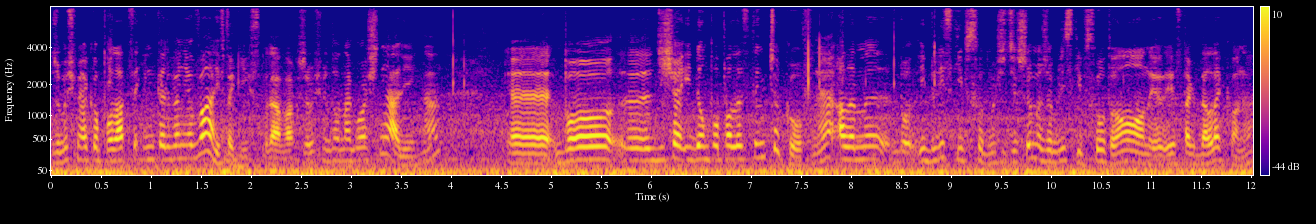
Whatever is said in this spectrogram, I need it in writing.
żebyśmy jako Polacy interweniowali w takich sprawach, żebyśmy to nagłaśniali, nie? E, bo e, dzisiaj idą po Palestyńczyków, nie? Ale my, bo i Bliski Wschód, my się cieszymy, że Bliski Wschód, o, on jest tak daleko, nie?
